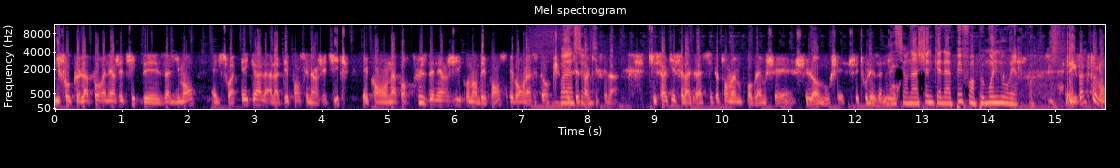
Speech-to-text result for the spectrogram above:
Il faut que l'apport énergétique des aliments, elle soit égale à la dépense énergétique. Et quand on apporte plus d'énergie qu'on en dépense, eh ben on la stocke. Voilà, et c'est ça vrai. qui fait la, qui ça qui fait la graisse. C'est exactement le même problème chez, chez l'homme ou chez, chez tous les animaux. Là, Si on a un chien de canapé, faut un peu moins le nourrir. Quoi. Exactement.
